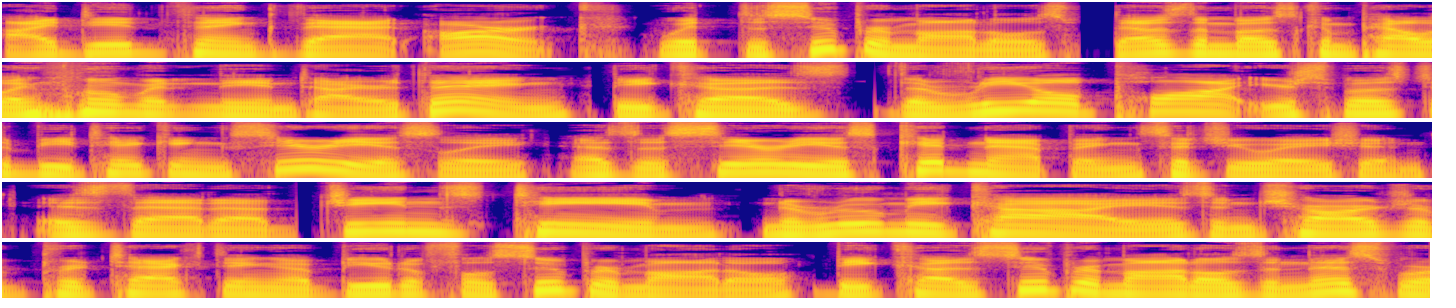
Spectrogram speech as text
I did think that arc with the supermodels, that was the most compelling moment in the entire thing because the real plot you're supposed to be taking seriously as a serious kidnapping situation is that uh, Jean's team, Narumi Kai, is in charge of protecting a beautiful supermodel because supermodels in this world,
